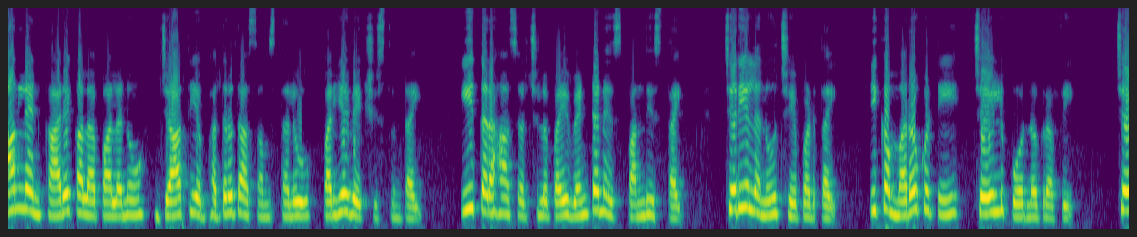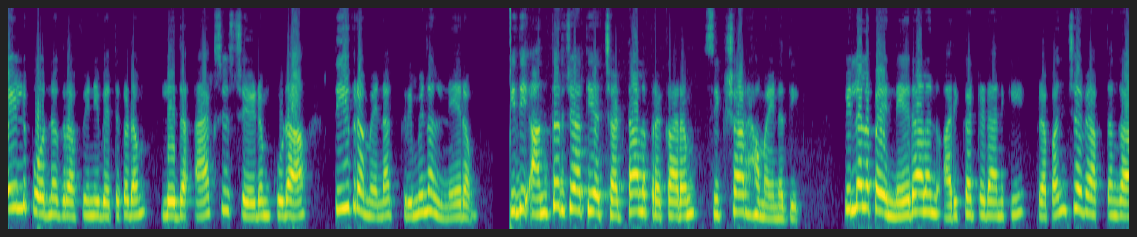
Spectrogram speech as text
ఆన్లైన్ కార్యకలాపాలను జాతీయ భద్రతా సంస్థలు పర్యవేక్షిస్తుంటాయి. ఈ తరహా సెర్చ్లపై వెంటనే స్పందిస్తాయి. చర్యలను చేపడతాయి. ఇక మరొకటి చైల్డ్ పోర్నోగ్రఫీ. చైల్డ్ పోర్నోగ్రఫీని వెతకడం లేదా యాక్సెస్ చేయడం కూడా తీవ్రమైన క్రిమినల్ నేరం. ఇది అంతర్జాతీయ చట్టాల ప్రకారం శిక్షార్హమైనది. పిల్లలపై నేరాలను అరికట్టడానికి ప్రపంచవ్యాప్తంగా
